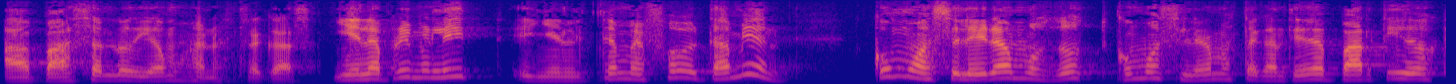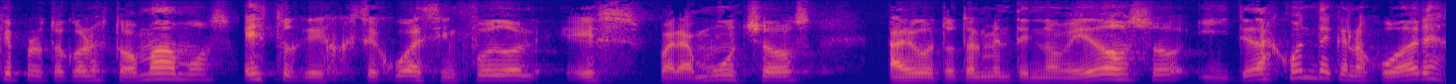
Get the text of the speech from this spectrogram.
a pasarlo, digamos, a nuestra casa. Y en la Premier League y en el tema de fútbol también. ¿Cómo aceleramos, dos, ¿Cómo aceleramos esta cantidad de partidos? ¿Qué protocolos tomamos? Esto que se juega sin fútbol es para muchos algo totalmente novedoso y te das cuenta que en los jugadores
